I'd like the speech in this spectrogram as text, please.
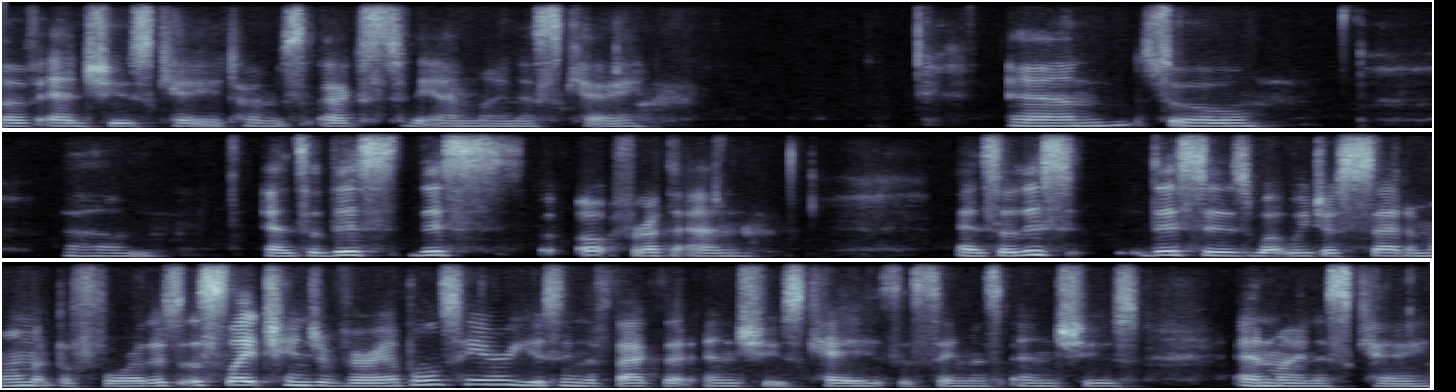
of n choose k times x to the n minus k. And so, um, and so this, this, oh, I forgot the n. And so this, this is what we just said a moment before. There's a slight change of variables here using the fact that n choose k is the same as n choose n minus k.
